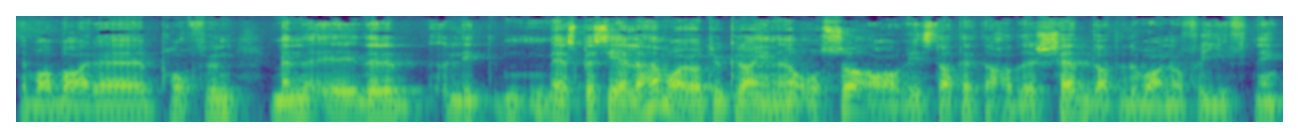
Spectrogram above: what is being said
det var bare påfunn. Men det litt mer spesielle her var jo at ukrainerne også avviste at dette hadde skjedd, at det var noe forgiftning.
